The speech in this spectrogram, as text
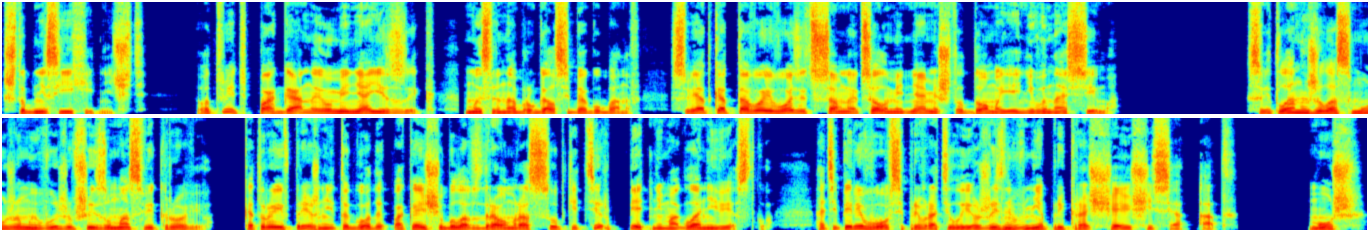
чтобы не съехидничать. «Вот ведь поганый у меня язык», — мысленно обругал себя Губанов. «Светка оттого и возится со мной целыми днями, что дома ей невыносимо». Светлана жила с мужем и выжившей из ума свекровью, которая и в прежние-то годы, пока еще была в здравом рассудке, терпеть не могла невестку, а теперь и вовсе превратила ее жизнь в непрекращающийся ад. Муж,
